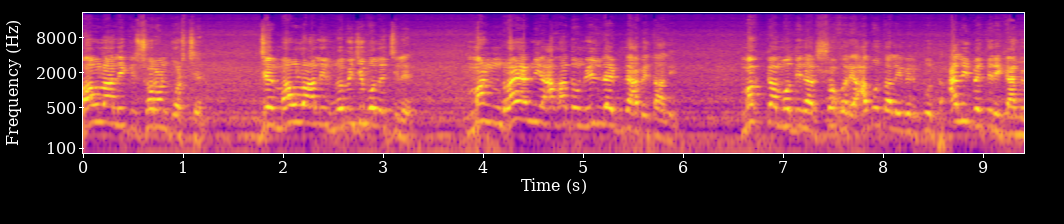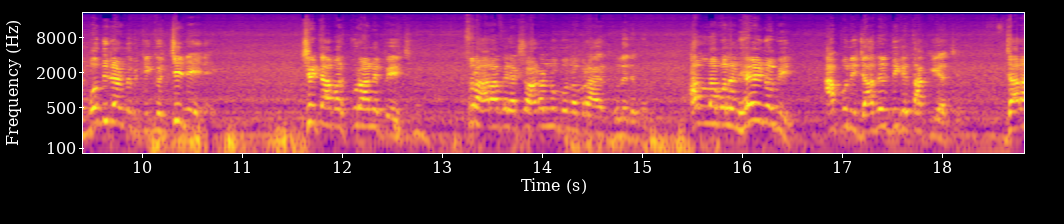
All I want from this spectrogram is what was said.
মাওলা আলীকে স্মরণ করছেন যে মাওলা আলীর নবীজি বলেছিলেন মান রায়ানি আহাদুন ইল্লা ইবনে আবি তালিব। মক্কা মদিনার শহরে আবু তালিবের পুত আলী ব্যতিরিকে আমি মদিনার নবী কি করে চিনি নেই। সেটা আবার কোরআনে পেয়েছি। সূরা আরাফের 198 নম্বর আয়াত খুলে দেখুন। আল্লাহ বলেন হে নবী আপনি যাদের দিকে তাকিয়ে আছেন যারা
